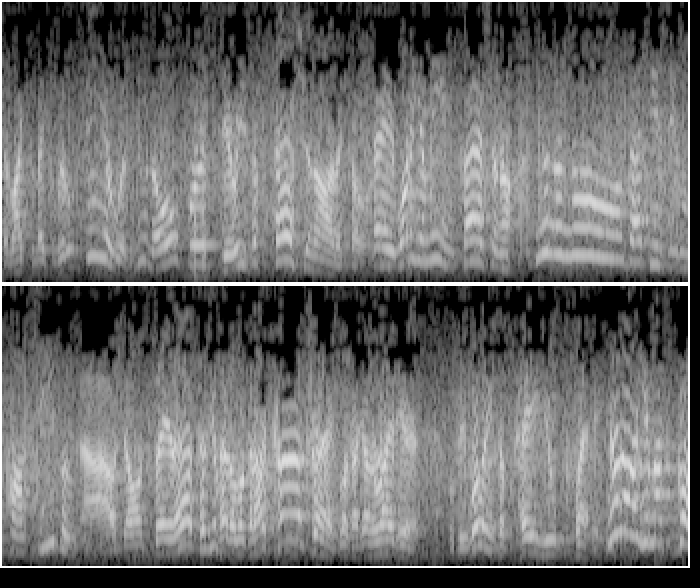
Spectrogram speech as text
would like to make a little deal with you, you know, for a series of fashion articles. Hey, what do you mean, fashion? No, no, no. That is impossible. Now, don't say that till you've had a look at our contract. Look, I got it right here. We'll be willing to pay you plenty. No, no, you must go.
